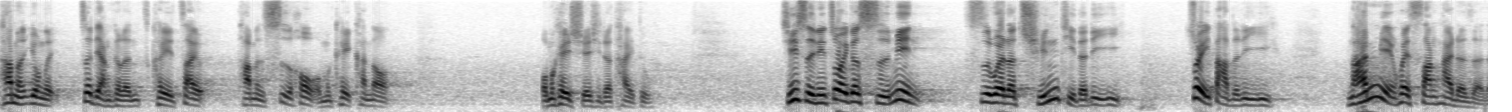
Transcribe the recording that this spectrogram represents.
他们用的这两个人，可以在他们事后，我们可以看到，我们可以学习的态度。即使你做一个使命，是为了群体的利益，最大的利益，难免会伤害的人。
